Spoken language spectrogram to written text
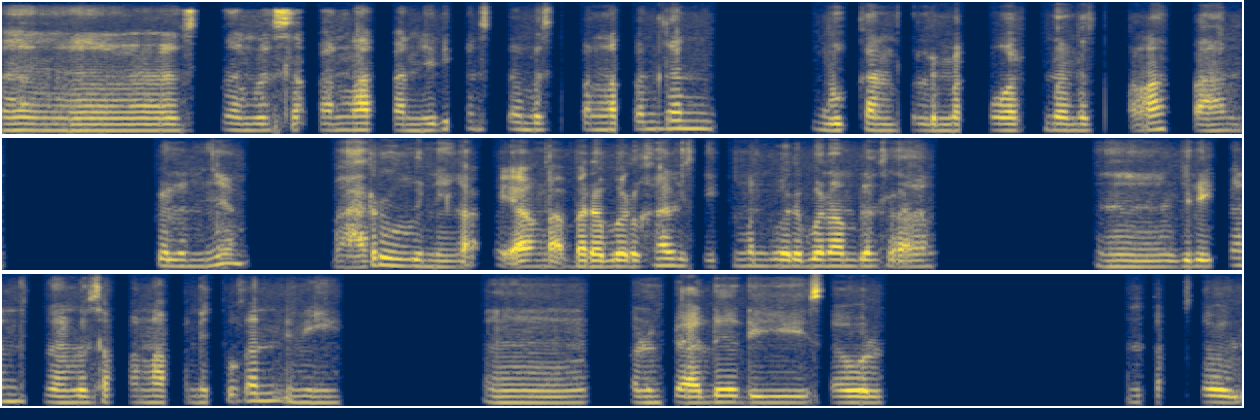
eee, 1988. Jadi kan 1988 kan bukan film yang keluar 1988. Filmnya baru ini, nggak ya nggak baru-baru kali sih, cuman 2016 lah. Eee, jadi kan 1988 itu kan ini, eee, Olimpiade di Seoul. Mantap Seoul.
